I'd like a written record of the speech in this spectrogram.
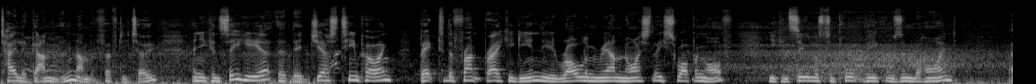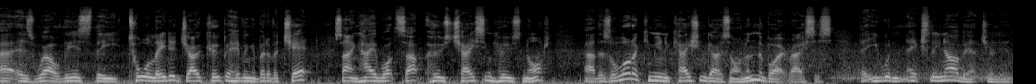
Taylor Gunman, number 52, and you can see here that they're just tempoing back to the front break again. They're rolling around nicely, swapping off. You can see all the support vehicles in behind. Uh, as well. There's the tour leader, Joe Cooper, having a bit of a chat, saying, hey, what's up? Who's chasing? Who's not? Uh, there's a lot of communication goes on in the bike races that you wouldn't actually know about, Julian.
